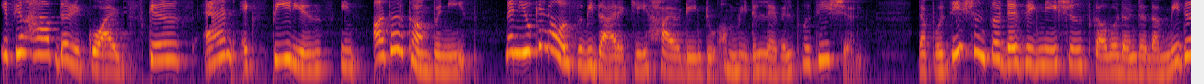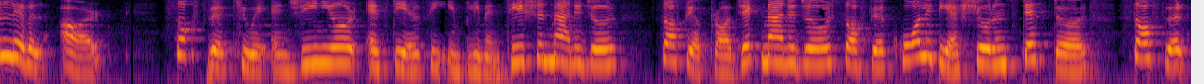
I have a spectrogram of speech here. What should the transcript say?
If you have the required skills and experience in other companies, then you can also be directly hired into a middle level position. The positions or designations covered under the middle level are Software QA Engineer, SDLC Implementation Manager, Software Project Manager, Software Quality Assurance Tester, Software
